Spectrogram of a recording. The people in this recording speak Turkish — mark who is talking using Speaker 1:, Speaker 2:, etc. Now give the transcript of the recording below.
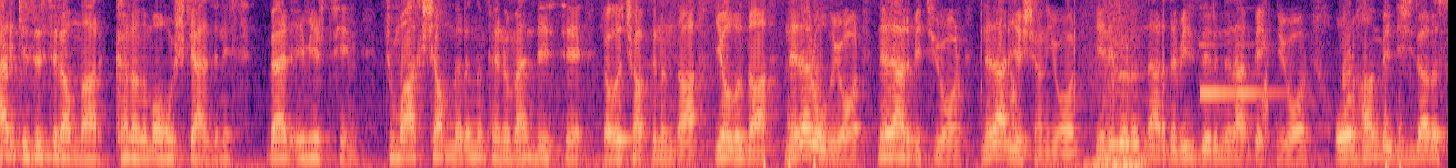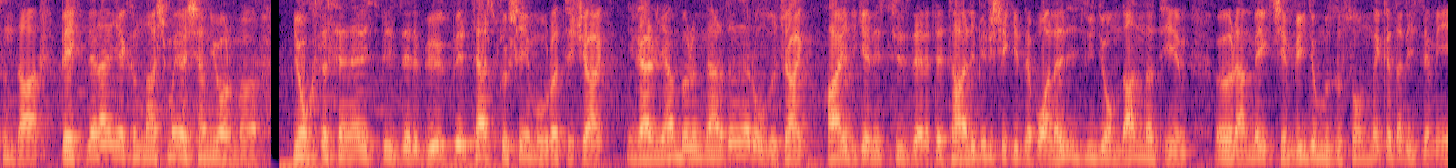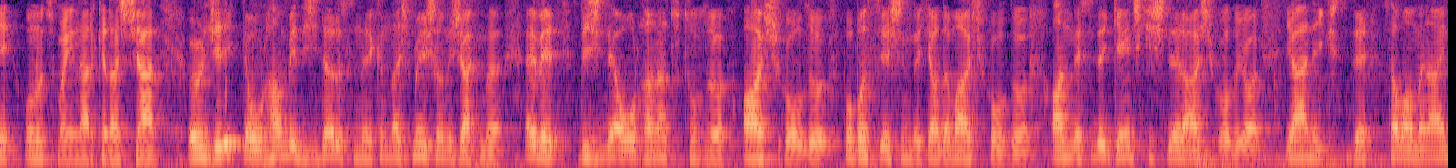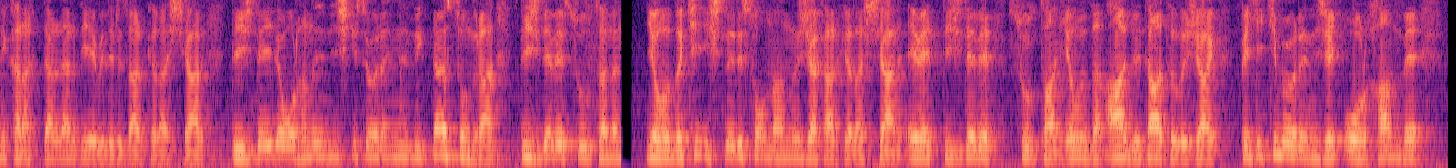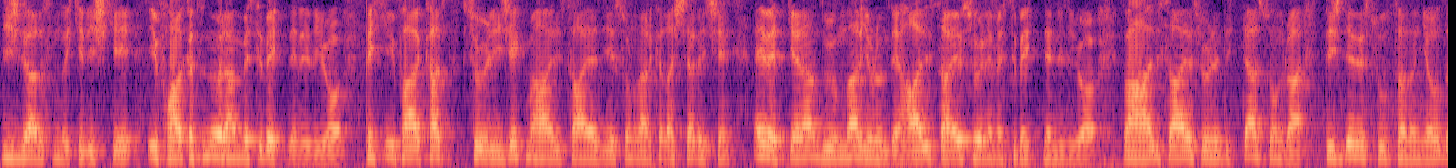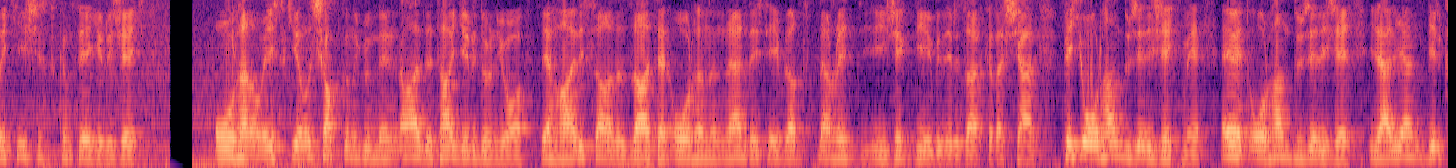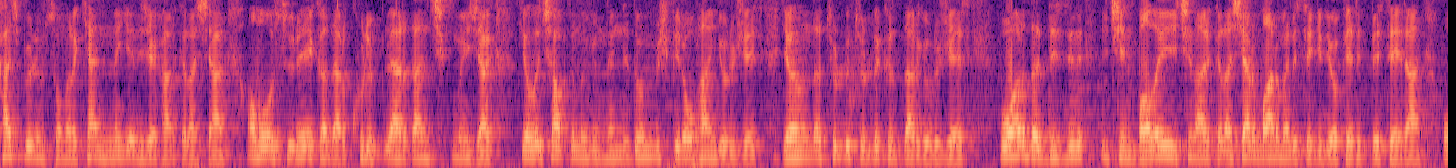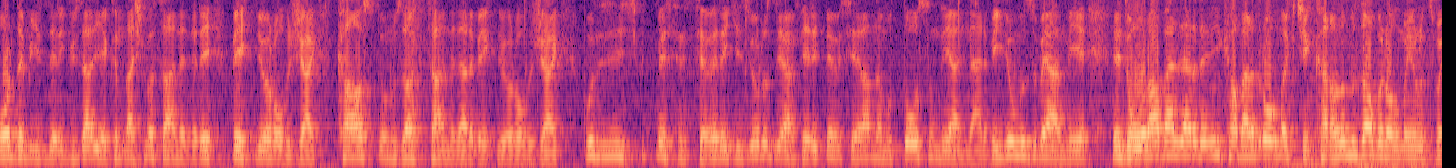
Speaker 1: Herkese selamlar, kanalıma hoş geldiniz. Ben Emir Tim. Cuma akşamlarının fenomen dizisi Yalı Çapkını'nda, Yalı'da neler oluyor, neler bitiyor, neler yaşanıyor, yeni bölümlerde bizleri neler bekliyor, Orhan ve Dicle arasında beklenen yakınlaşma yaşanıyor mu? Yoksa senarist bizleri büyük bir ters köşeye mi uğratacak? İlerleyen bölümlerde neler olacak? Haydi gelin sizlere detaylı bir şekilde bu analiz videomda anlatayım. Öğrenmek için videomuzu sonuna kadar izlemeyi unutmayın arkadaşlar. Öncelikle Orhan ve Dicle arasında yakınlaşma yaşanacak mı? Evet Dicle Orhan'a tutuldu, aşık oldu. Babası yaşındaki adama aşık oldu. Annesi de genç kişilere aşık oluyor. Yani ikisi de tamamen aynı karakterler diyebiliriz arkadaşlar. Dicle ile Orhan'ın ilişkisi öğrenildikten sonra Dicle ve Sultan'ın Yalı'daki işleri sonlanacak arkadaşlar. Evet Dicle ve Sultan Yalı'dan adeta atılacak. Peki kim öğrenecek Orhan ve Dicle arasındaki ilişkiyi? İfakatın öğrenmesi bekleniliyor. Peki ifakat söyleyecek mi Halisa'ya diye sorun arkadaşlar için. Evet gelen duyumlar yönünde Halisa'ya söylemesi bekleniliyor. Ve Halisa'ya söyledikten sonra Dicle ve Sultan'ın Yalı'daki işi sıkıntıya girecek. Orhan o eski yalı çapkını günlerine adeta geri dönüyor ve Halis Ağa da zaten Orhan'ın neredeyse evlatlıktan red yiyecek diyebiliriz arkadaşlar. Peki Orhan düzelecek mi? Evet Orhan düzelecek. İlerleyen birkaç bölüm sonra kendine gelecek arkadaşlar. Ama o süreye kadar kulüplerden çıkmayacak. Yalı çapkını günlerine dönmüş bir Orhan göreceğiz. Yanında türlü türlü kızlar göreceğiz. Bu arada dizi için, balayı için arkadaşlar Marmaris'e gidiyor Ferit ve Seyran. Orada bizleri güzel yakınlaşma sahneleri bekliyor olacak. Kaostan uzak sahneler bekliyor olacak. Bu dizi hiç bitmesin. Severek izliyoruz diyen Ferit ve Seyran da mutlu olsun diyenler videomuzu beğenmeyi ve doğru haberlerden ilk haberdar olmak için kanalımıza abone olmayı unutmayın.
